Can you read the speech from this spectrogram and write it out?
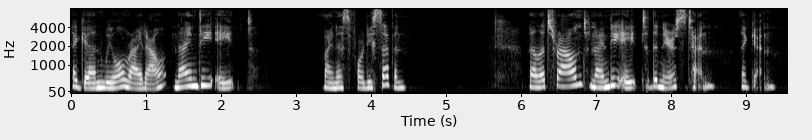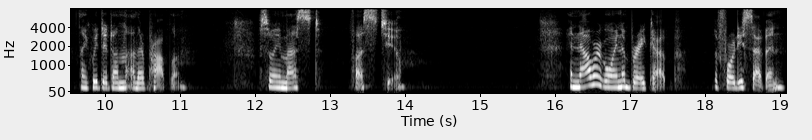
Again, we will write out 98 minus 47. Now let's round 98 to the nearest 10, again, like we did on the other problem so we must plus 2. And now we're going to break up the 47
